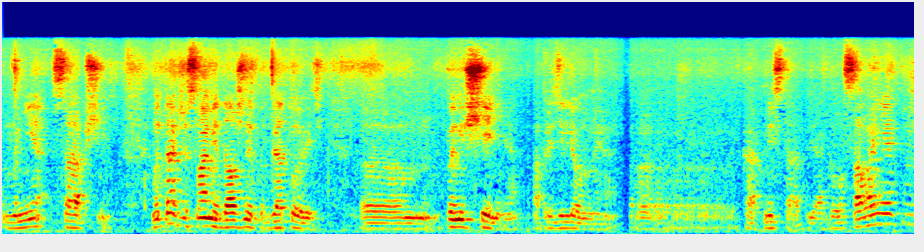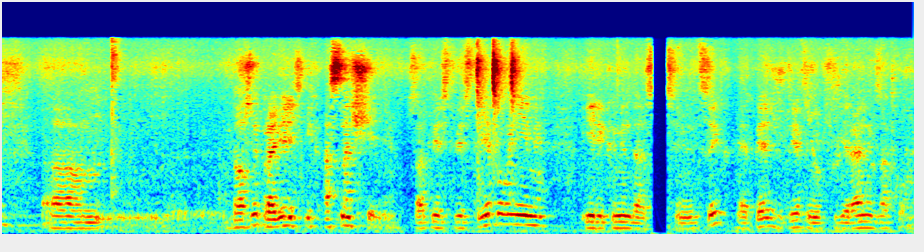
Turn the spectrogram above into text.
мне сообщить. Мы также с вами должны подготовить помещения определенные э, как места для голосования. Эм, Должны проверить их оснащение в соответствии с требованиями и рекомендациями ЦИК и опять же требованиями федеральных законов.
